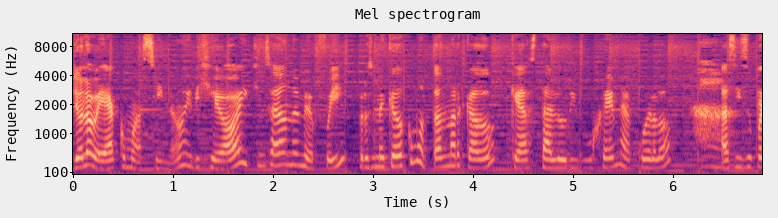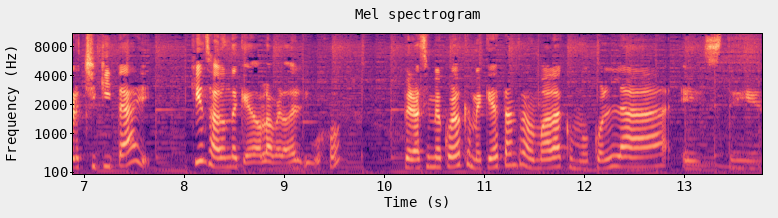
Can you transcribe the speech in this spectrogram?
Yo lo veía como así, ¿no? Y dije, ay, quién sabe dónde me fui. Pero se me quedó como tan marcado que hasta lo dibujé, me acuerdo. Así súper chiquita. Y quién sabe dónde quedó, la verdad, el dibujo. Pero así me acuerdo que me quedé tan traumada como con la. Este.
